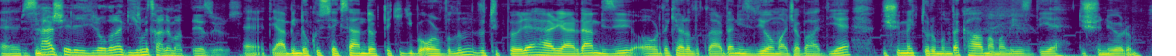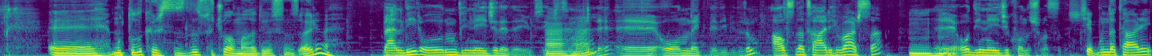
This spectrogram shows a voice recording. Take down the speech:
Evet. Biz her şeyle ilgili olarak 20 tane madde yazıyoruz. Evet yani 1984'teki gibi Orwell'ın Rütük böyle her yerden bizi oradaki aralıklardan izliyor mu acaba diye düşünmek durumunda kalmamalıyız diye düşünüyorum. Ee, mutluluk hırsızlığı suç olmalı diyorsunuz öyle mi? Ben değil onun dinleyici dedi yüksek Aha. ihtimalle. Ee, o onun eklediği bir durum. Altında tarih varsa e, o dinleyici konuşmasıdır. Şey bunda tarih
